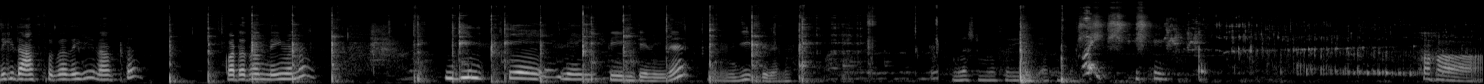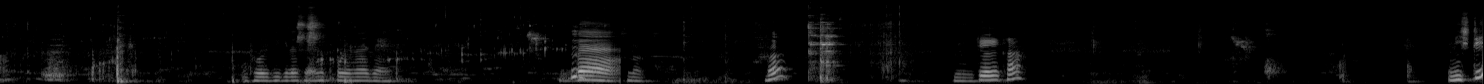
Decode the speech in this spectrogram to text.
দেখি দাঁত ফোকা দেখি দাঁতটা। কটা দাঁত নেই মানে? দিনতে নেই। তিনটে নেই না? জিপ দেবে না। গ্লাসটা মনে সরিয়ে দিবি এখন না। হাহা। ধরবি কিনা সে পড়ে না যায়। ব্যাস। না ধর তুই খা। মিষ্টি?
